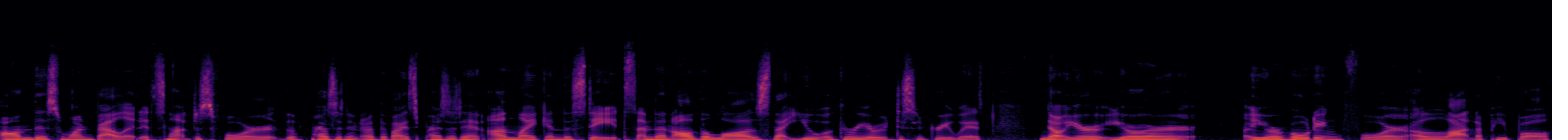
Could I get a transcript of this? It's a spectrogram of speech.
on this one ballot. It's not just for the president or the vice president, unlike in the states, and then all the laws that you agree or disagree with. No, you're you're you're voting for a lot of people,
